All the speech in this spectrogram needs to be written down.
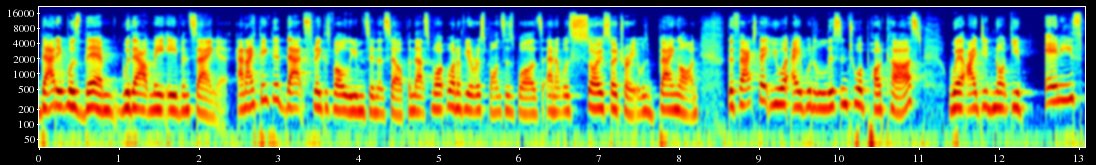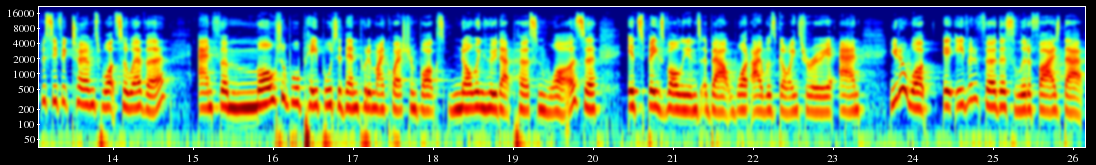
that it was them without me even saying it. And I think that that speaks volumes in itself. And that's what one of your responses was. And it was so, so true. It was bang on. The fact that you were able to listen to a podcast where I did not give any specific terms whatsoever and for multiple people to then put in my question box knowing who that person was uh, it speaks volumes about what i was going through. And you know what? It even further solidifies that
